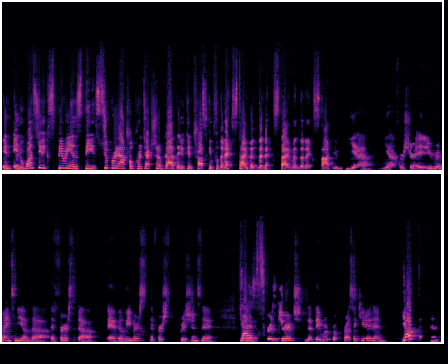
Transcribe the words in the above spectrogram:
and and once you experience the supernatural protection of God, then you can trust Him for the next time and the next time and the next time. Yeah, yeah, for sure. It, it reminds me of the the first uh, uh, believers, the first Christians, the yes. first church that they were pro- prosecuted and yep and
